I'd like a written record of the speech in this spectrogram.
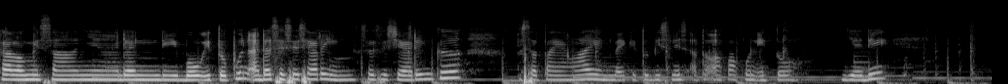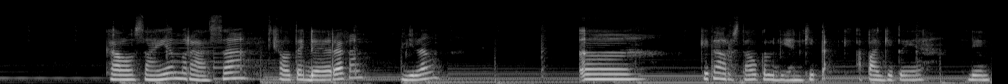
kalau misalnya dan di bow itu pun ada sesi sharing. Sesi sharing ke peserta yang lain baik itu bisnis atau apa pun itu. Jadi kalau saya merasa kalau teh daerah kan bilang uh, kita harus tahu kelebihan kita apa gitu ya. Dan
